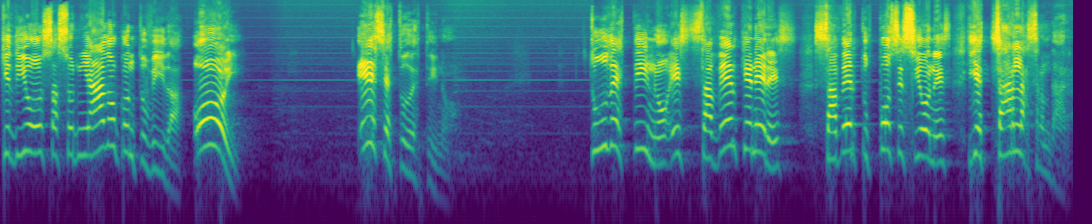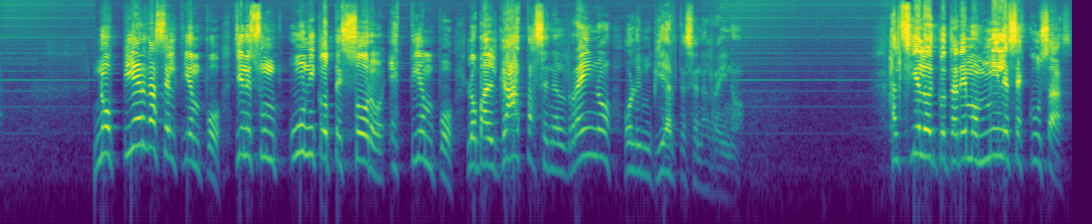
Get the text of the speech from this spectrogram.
que Dios ha soñado con tu vida. Hoy. Ese es tu destino. Tu destino es saber quién eres, saber tus posesiones y echarlas a andar. No pierdas el tiempo. Tienes un único tesoro, es tiempo. ¿Lo malgastas en el reino o lo inviertes en el reino? Al cielo encontraremos miles de excusas.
